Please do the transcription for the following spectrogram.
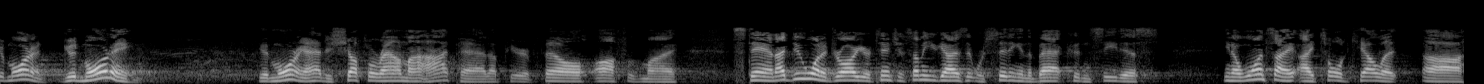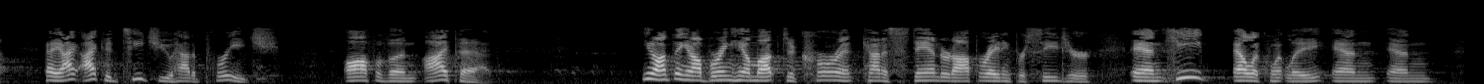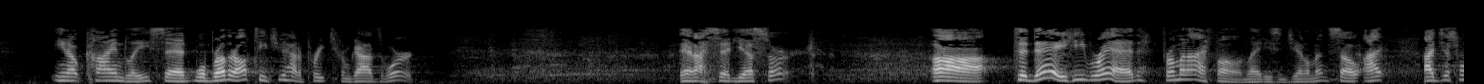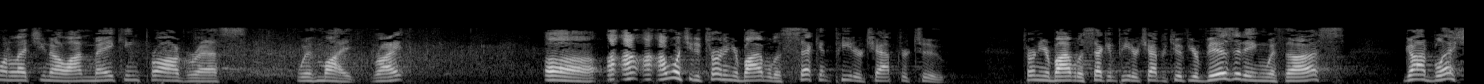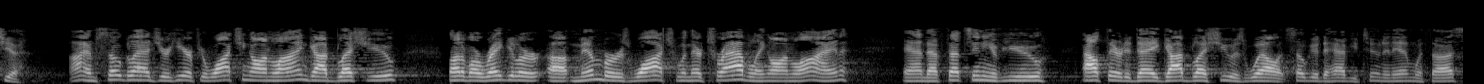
Good morning. Good morning. Good morning. I had to shuffle around my iPad up here. It fell off of my stand. I do want to draw your attention. Some of you guys that were sitting in the back couldn't see this. You know, once I, I told Kellett, uh, hey, I, I could teach you how to preach off of an iPad. You know, I'm thinking I'll bring him up to current kind of standard operating procedure. And he eloquently and, and, you know, kindly said, well, brother, I'll teach you how to preach from God's Word. and I said, yes, sir. Uh, today he read from an iPhone, ladies and gentlemen. So I, I just want to let you know I'm making progress with Mike, right? Uh, I, I, I want you to turn in your Bible to 2 Peter chapter 2. Turn in your Bible to 2 Peter chapter 2. If you're visiting with us, God bless you. I am so glad you're here. If you're watching online, God bless you. A lot of our regular uh, members watch when they're traveling online. And if that's any of you out there today, God bless you as well. It's so good to have you tuning in with us.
